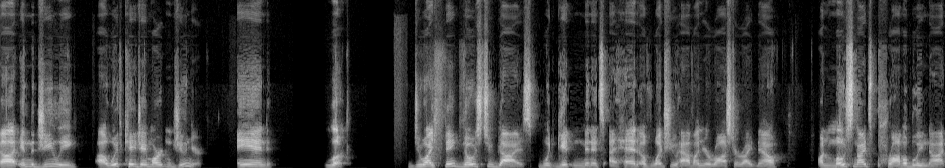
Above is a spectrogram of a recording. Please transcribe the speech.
uh, in the G League uh, with KJ Martin Jr. And look, do I think those two guys would get minutes ahead of what you have on your roster right now? On most nights, probably not.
